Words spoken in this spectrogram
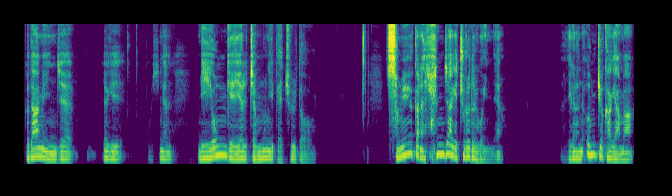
그 다음에 이제 여기 보시면 미용계열 전문의 배출도 성형외과는 현저하게 줄어들고 있네요. 이거는 엄격하게 아마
